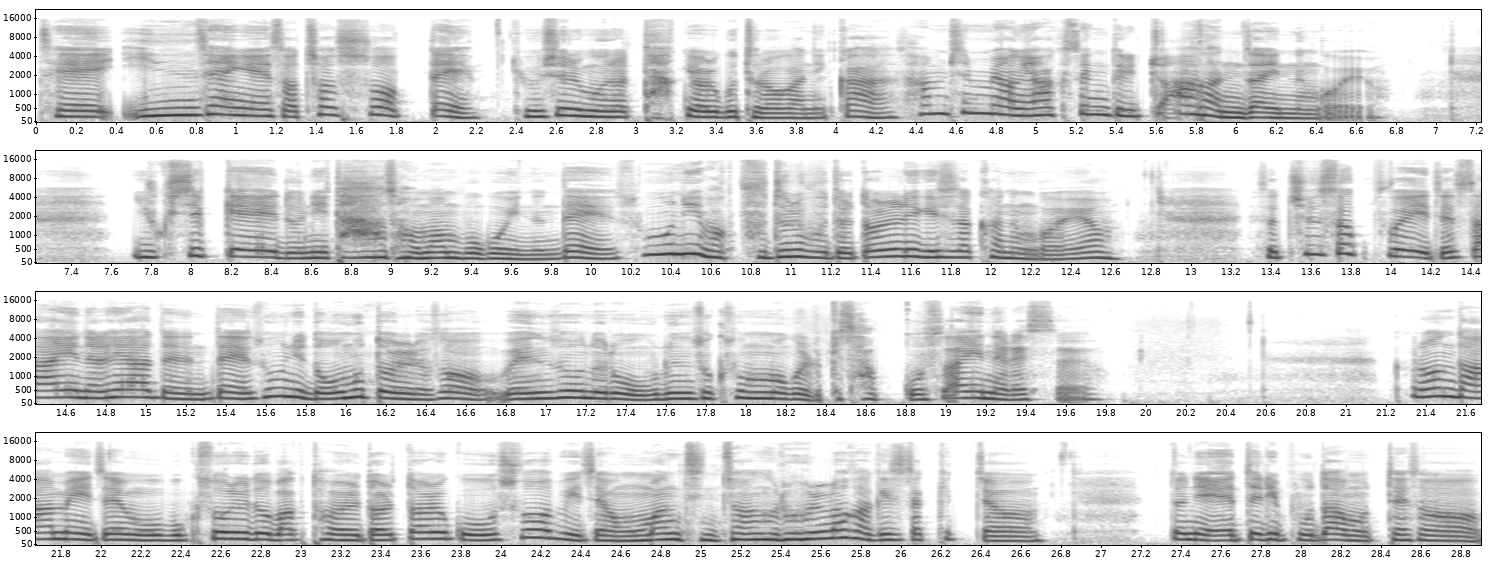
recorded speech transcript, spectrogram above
제 인생에서 첫 수업 때 교실 문을 탁 열고 들어가니까 30명의 학생들이 쫙 앉아 있는 거예요. 60개의 눈이 다 저만 보고 있는데 손이 막 부들부들 떨리기 시작하는 거예요. 그래서 출석부에 이제 사인을 해야 되는데 손이 너무 떨려서 왼손으로 오른손 손목을 이렇게 잡고 사인을 했어요. 그런 다음에 이제 뭐 목소리도 막 덜덜 떨고 수업이 이제 엉망진창으로 흘러가기 시작했죠. 그랬더니 애들이 보다 못해서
